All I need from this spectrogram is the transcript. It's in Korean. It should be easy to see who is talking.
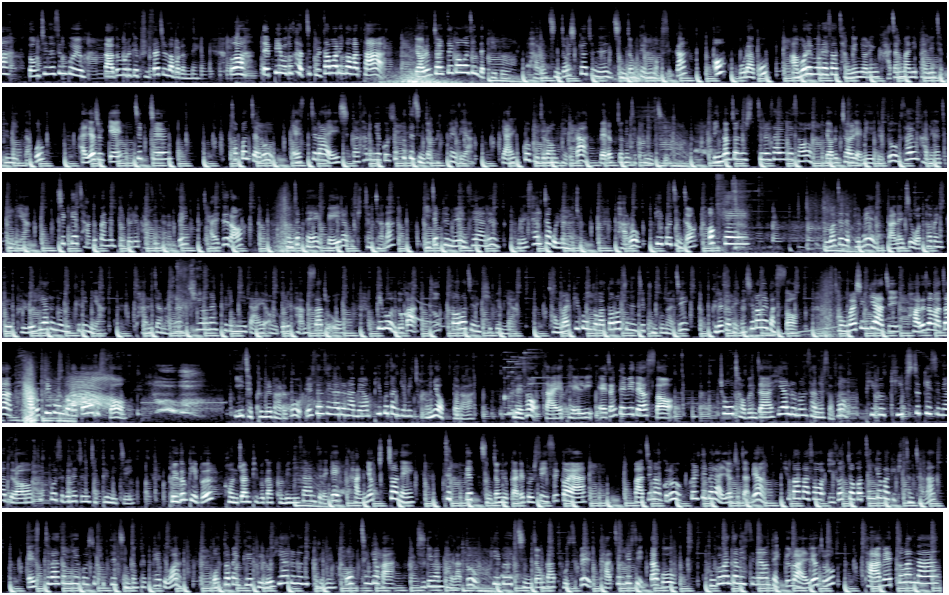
Speaker 1: 아, 넘치는 승부유. 나도 모르게 불사질러 버렸네. 우와, 내 피부도 같이 불타버린 것 같아. 여름철 뜨거워진 내 피부. 바로 진정시켜주는 진정템은 없을까? 어? 뭐라고? 아모레몰에서 작년 여름 가장 많이 팔린 제품이 있다고? 알려줄게. 집중. 첫 번째로 에스트라 에이시카 365 소프트 진정 백패드야. 얇고 부드러운 패드가 매력적인 제품이지. 민감 전용 시트를 사용해서 여름철 예민이들도 사용 가능한 제품이야. 쉽게 자극받는 피부를 가진 사람들 잘 들어. 전체 팩 매일 하기 귀찮잖아? 이 제품은 세안 후 볼에 살짝 올려놔줘. 바로 피부 진정 오케이! 두 번째 제품은 라네즈 워터뱅크 블루 히아루로닉 크림이야. 바르자마자 시원한 크림이 나의 얼굴을 감싸줘. 피부 온도가 뚝 떨어지는 기분이야. 정말 피부 온도가 떨어지는지 궁금하지? 그래서 내가 실험해봤어. 정말 신기하지? 바르자마자 바로 피부 온도가 떨어졌어. 이 제품을 바르고 일상생활을 하면 피부 당김이 전혀 없더라. 그래서 나의 데일리 애장템이 되었어. 초저분자 히알루론산을 써서 피부 깊숙이 스며들어 속보습을 해주는 제품이지. 붉은 피부, 건조한 피부가 고민인 사람들에게 강력 추천해. 특급 진정 효과를 볼 수 있을 거야. 마지막으로 꿀팁을 알려주자면 휴가 가서 이것저것 챙겨가기 귀찮잖아? 에스트라 365 소프트 진정팩 패드와 워터뱅크 블루 히아루로닉 크림은 꼭 챙겨가. 두 개만 발라도 피부 진정과 보습을 다 챙길 수 있다고. 궁금한 점 있으면 댓글로 알려줘. 다음에 또 만나.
